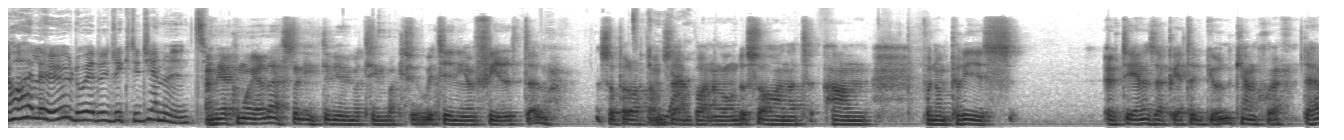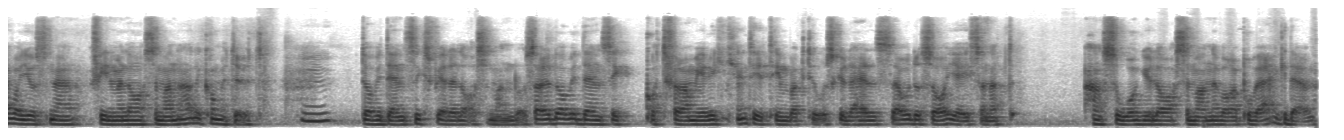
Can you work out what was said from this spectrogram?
Ja eller hur, då är det riktigt genuint. Men jag kommer ihåg jag läste en intervju med Timbuktu i tidningen Filter. Så pratade om så här bara någon gång. Då sa han att han på någon pris utdelning, så här Peter Guld kanske. Det här var just när filmen Lasermannen hade kommit ut. David Densik spelade Lasermannen då. Så hade David Densik gått fram i riktning till Timbuktu och skulle hälsa och då sa Jason att han såg ju Lasermannen vara på väg där.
